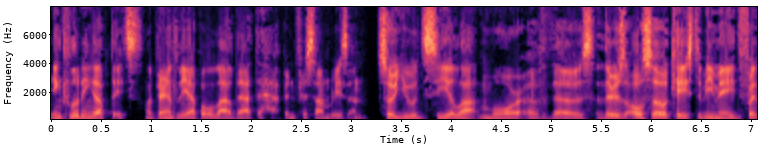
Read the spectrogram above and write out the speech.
including updates. Apparently, Apple allowed that to happen for some reason. So you would see a lot more of those. There's also a case to be made for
